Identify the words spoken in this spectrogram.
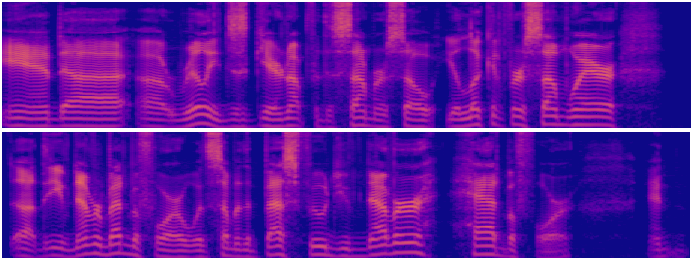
and uh, uh really just gearing up for the summer. So you're looking for somewhere uh, that you've never been before with some of the best food you've never had before. And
